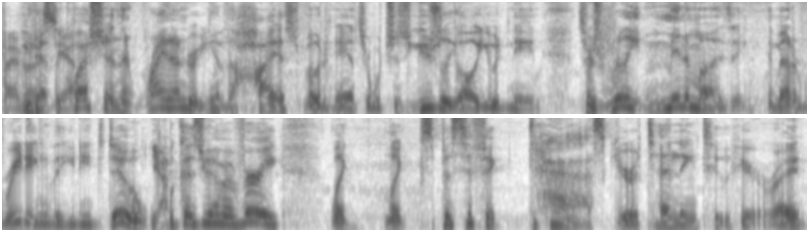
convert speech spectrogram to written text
By you votes, have the yeah. question, and then right under it you have the highest voted answer, which is usually all you would need. So there's really minimizing the amount of reading that you need to do Yeah. because you have a very like like specific task you're attending to here, right?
